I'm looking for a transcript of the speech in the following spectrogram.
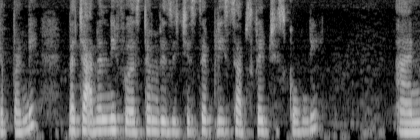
చెప్పండి. నా ఛానల్ని ఫస్ట్ టైం విజిట్ చేస్తే ప్లీజ్ సబ్స్క్రైబ్ చేసుకోండి. అండ్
